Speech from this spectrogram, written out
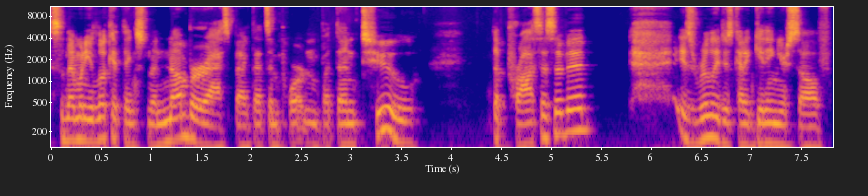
so then when you look at things from the number aspect, that's important. But then two, the process of it is really just kind of getting yourself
